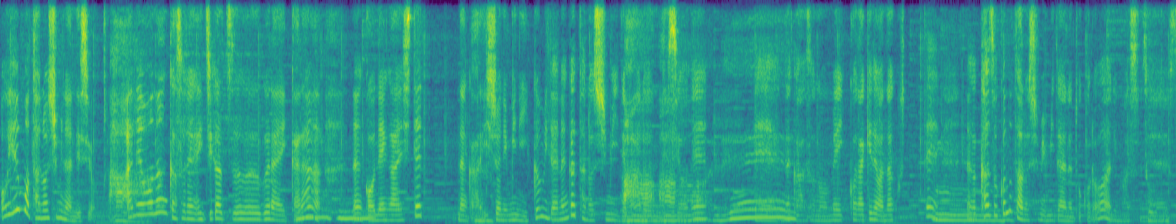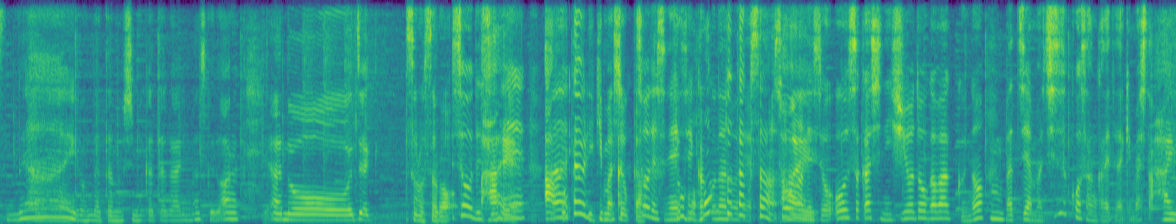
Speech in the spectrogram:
親も楽しみなんですよ。姉もなんかそれが1月ぐらいからうんなんかお願いしてなんか一緒に見に行くみたいなのが楽しみでもあるんですよね。ねでなんかその姪っ子だけではなくって、うん。なんか家族の楽しみみたいなところはありますね。そうですね、はい。い、ろんな楽しみ方がありますけど。あれあのーじゃあそろそろそうですねはい、あ、はいお便り行きましょうかそうですね。せっかくなので。そうなんですよ。大阪市西淀川区のうん松山静子さんからいただきました。はい、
